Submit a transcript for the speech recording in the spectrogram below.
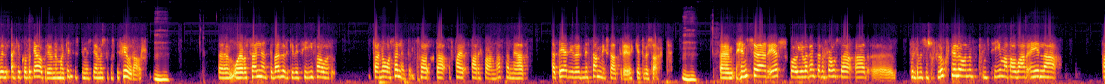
vil ekki köpa gefabrifun um að gildistími sé að minnstu kosti fjögur ár. Mm Um, og ef að seljandi verður ekki við því, þá er það nóg að seljandum. Það, það fær, fær eitthvað annað, þannig að þetta er í rauninni samningsatrið, getur við sagt. -hmm. Um, hins vegar er, sko, ég var reyndar að hrósa að, uh, til dæmis eins og flugfélagunum, um tíma þá var eiginlega, þá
